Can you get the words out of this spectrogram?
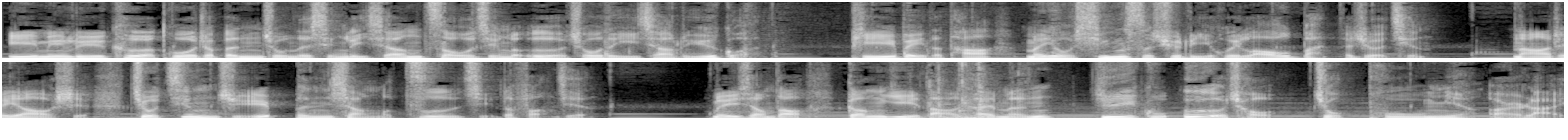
一名旅客拖着笨重的行李箱走进了鄂州的一家旅馆。疲惫的他没有心思去理会老板的热情。拿着钥匙就径直奔向了自己的房间，没想到刚一打开门，一股恶臭就扑面而来。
